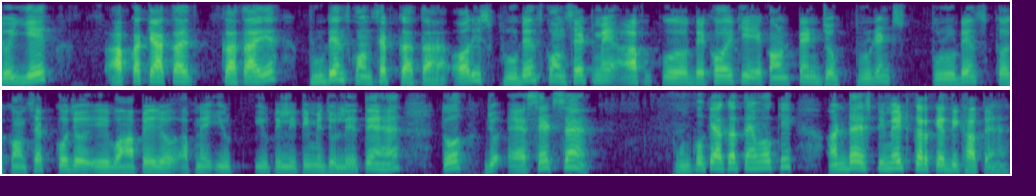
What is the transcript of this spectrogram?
तो ये आपका क्या कहता है ये? प्रूडेंस कॉन्सेप्ट कहता है। और इस प्रूडेंस कॉन्सेप्ट में आप देखो कि अकाउंटेंट जो प्रूडेंस प्रूडेंस कॉन्सेप्ट को जो वहाँ पे जो अपने यूटिलिटी में जो लेते हैं तो जो एसेट्स हैं, उनको क्या करते हैं वो कि अंडर एस्टिमेट करके दिखाते हैं।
